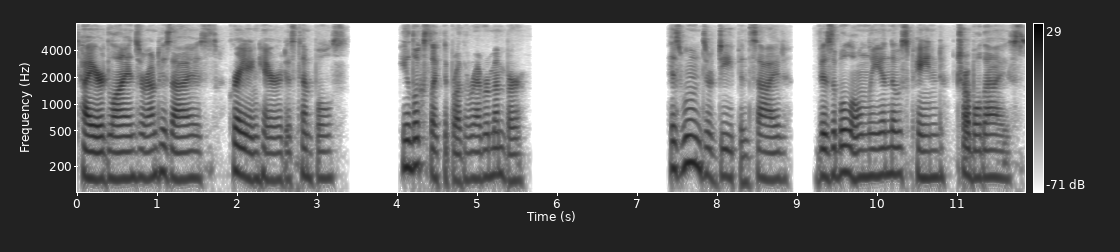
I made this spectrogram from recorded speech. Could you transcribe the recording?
tired lines around his eyes, graying hair at his temples. He looks like the brother I remember. His wounds are deep inside, visible only in those pained, troubled eyes.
